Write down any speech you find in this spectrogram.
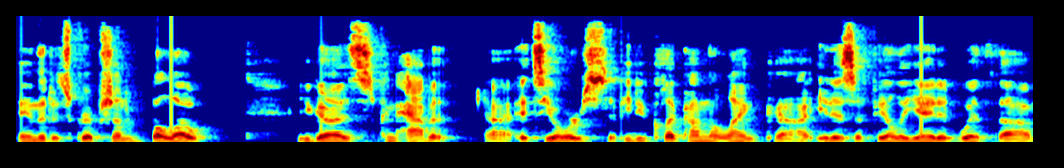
in the description below. You guys can have it. Uh, it's yours. If you do click on the link, uh, it is affiliated with uh,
